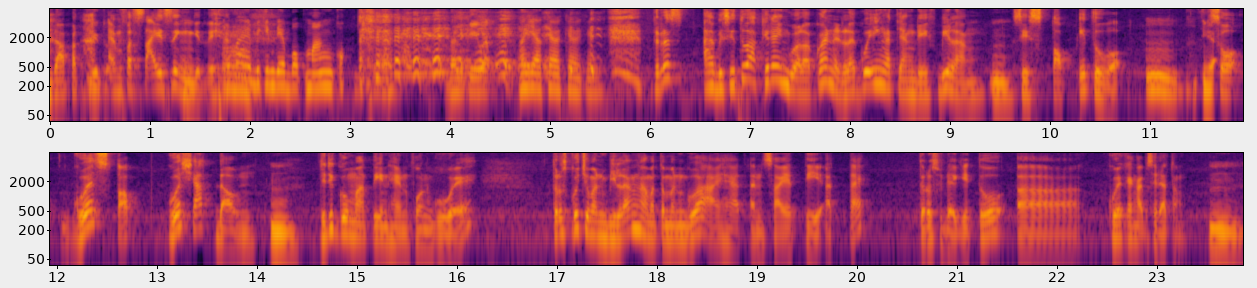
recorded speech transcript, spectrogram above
dapat gitu. Emphasizing gitu ya. Apa yang bikin dia bob mangkok gitu. Balik iwat. Oh iya oke oke oke. Terus abis itu akhirnya yang gue lakukan adalah gue ingat yang Dave bilang si stop itu, Bo. Hmm. Iya. So gue stop, gue shutdown. Hmm. Jadi gue matiin handphone gue. Terus gue cuman bilang sama temen gue I had anxiety attack. Terus udah gitu eh, gue kayak nggak bisa datang. Hmm.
